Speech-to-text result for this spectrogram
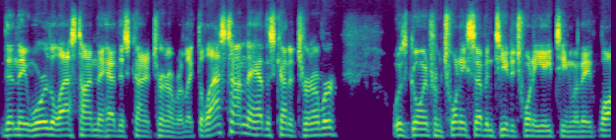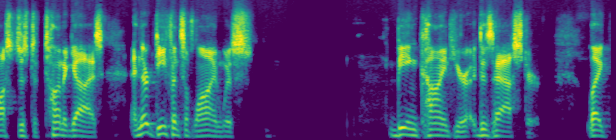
than they were the last time they had this kind of turnover. Like the last time they had this kind of turnover was going from 2017 to 2018 when they lost just a ton of guys and their defensive line was being kind here a disaster like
